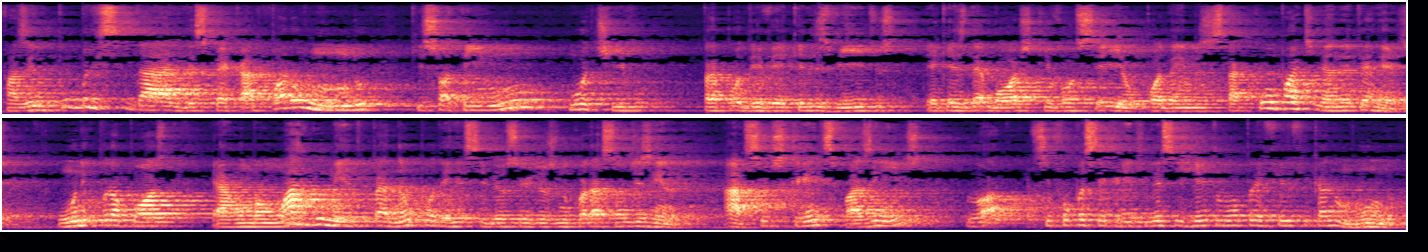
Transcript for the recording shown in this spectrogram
fazendo publicidade desse pecado para o mundo que só tem um motivo para poder ver aqueles vídeos e aqueles deboches que você e eu podemos estar compartilhando na internet. O único propósito é arrumar um argumento para não poder receber o Senhor Jesus no coração, dizendo: Ah, se os crentes fazem isso, logo, se for para ser crente desse jeito, eu prefiro ficar no mundo.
